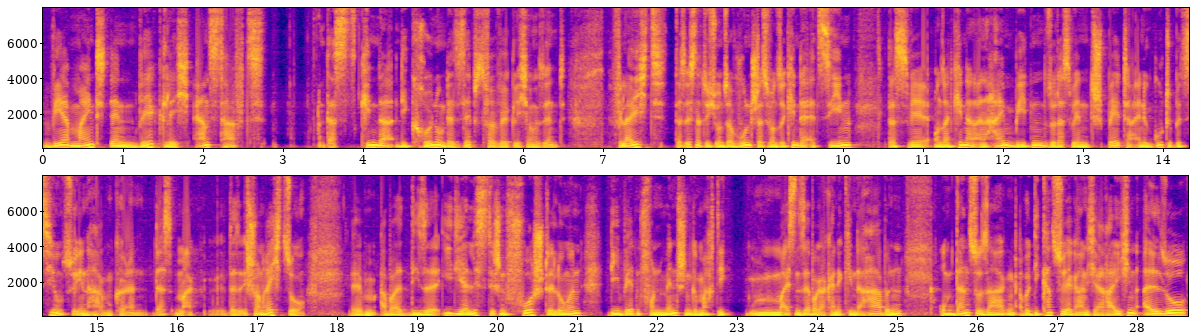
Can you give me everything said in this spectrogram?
wer meint denn wirklich ernsthaft, dass Kinder die Krönung der Selbstverwirklichung sind. Vielleicht, das ist natürlich unser Wunsch, dass wir unsere Kinder erziehen, dass wir unseren Kindern ein Heim bieten, sodass wir später eine gute Beziehung zu ihnen haben können. Das mag, das ist schon recht so. Ähm, aber diese idealistischen Vorstellungen, die werden von Menschen gemacht, die meistens selber gar keine Kinder haben, um dann zu sagen, aber die kannst du ja gar nicht erreichen, also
